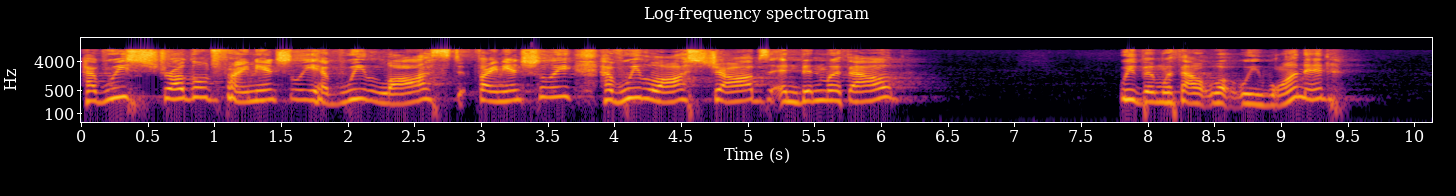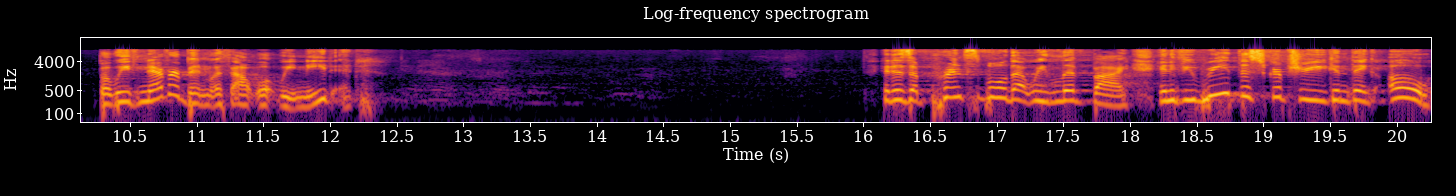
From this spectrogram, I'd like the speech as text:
Have we struggled financially? Have we lost financially? Have we lost jobs and been without? We've been without what we wanted, but we've never been without what we needed. It is a principle that we live by. And if you read the scripture, you can think, oh,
